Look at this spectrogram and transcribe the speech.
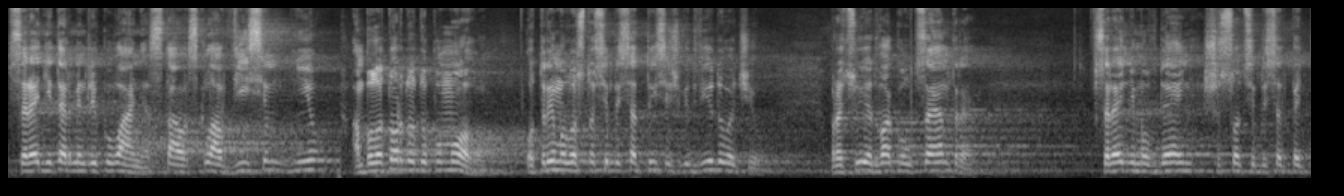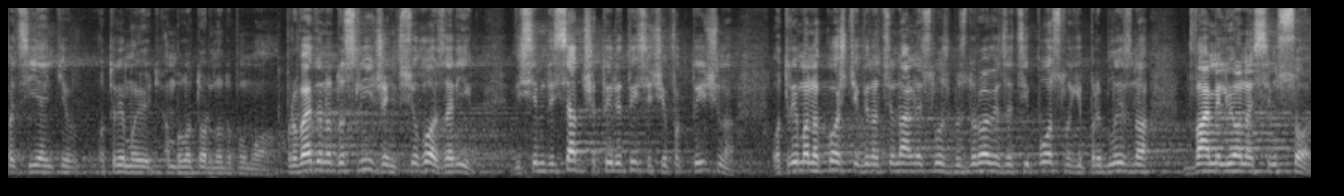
середній термін лікування став, склав 8 днів, амбулаторну допомогу отримало 170 тисяч відвідувачів, працює два кол-центри. В середньому в день 675 пацієнтів отримують амбулаторну допомогу. Проведено досліджень всього за рік. 84 тисячі фактично отримано коштів від Національної служби здоров'я за ці послуги приблизно 2 мільйона 700.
